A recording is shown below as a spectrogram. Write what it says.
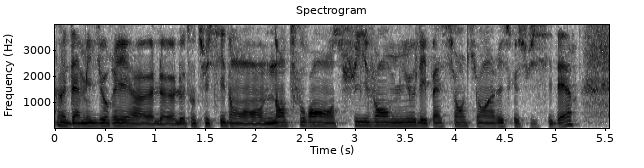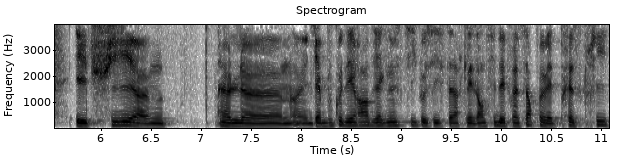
d'améliorer euh, le, taux de suicide en entourant, en suivant mieux les patients qui ont un risque suicidaire. Et puis, euh, euh, le, il y a beaucoup d'erreurs diagnostiques aussi, c'est-à-dire que les antidépresseurs peuvent être prescrits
